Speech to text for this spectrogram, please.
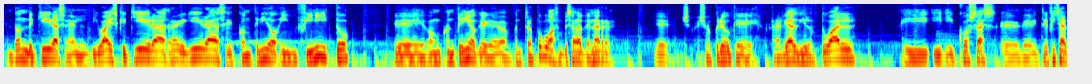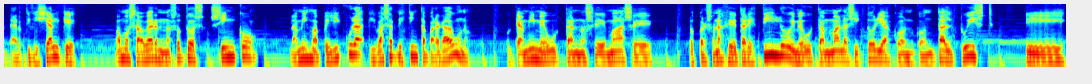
en donde quieras, en el device que quieras, la que quieras, el contenido infinito, eh, con contenido que dentro de poco vamos a empezar a tener, eh, yo, creo que realidad virtual y, cosas eh, de inteligencia artificial que vamos a ver nosotros cinco la misma película y va a ser distinta para cada uno. Porque a mí me gustan, no sé, más eh, los personajes de tal estilo y me gustan más las historias con, con tal twist. Y,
